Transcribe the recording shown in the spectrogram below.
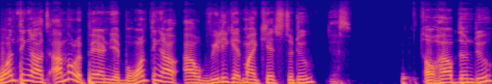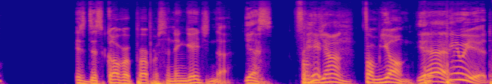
one thing I'll, I'm not a parent yet, but one thing I'll, I'll really get my kids to do Yes. or help them do is discover purpose and engage in that. Yes. From Here- young. from young. Pe- Yeah. Period.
